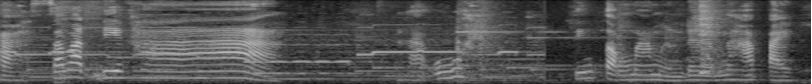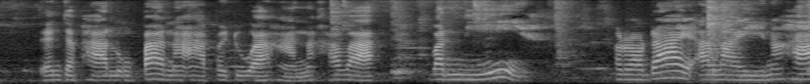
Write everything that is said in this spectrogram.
ค่ะ สวัสดีค่ะนะคะอู้ยติ้งตองมาเหมือนเดิมนะคะ ไปเรนจะพาลุงป้านาอาไปดูอาหารนะคะว่า วันนี้เราได้อะไรนะคะ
